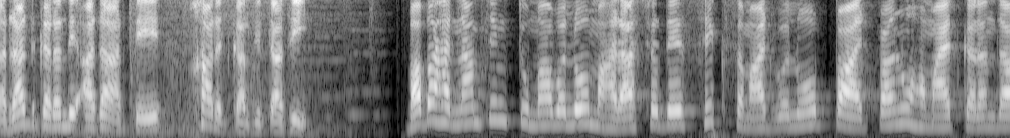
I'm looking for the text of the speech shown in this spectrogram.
ਰੱਦ ਕਰਨ ਦੇ ਆਧਾਰ ਤੇ ਖਾਰਜ ਕਰ ਦਿੱਤਾ ਸੀ। ਬਾਬਾ ਹਰਨਾਮ ਸਿੰਘ ਧੁਮਾ ਵੱਲੋਂ ਮਹਾਰਾਸ਼ਟਰ ਦੇ ਸਿੱਖ ਸਮਾਜ ਵੱਲੋਂ ਭਾਜਪਾ ਨੂੰ ਹਮਾਇਤ ਕਰਨ ਦਾ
